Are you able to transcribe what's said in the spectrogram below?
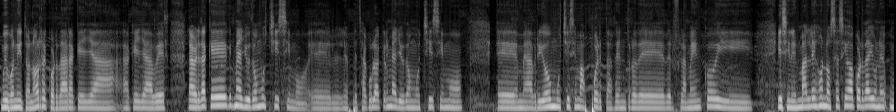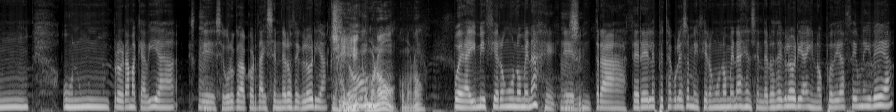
muy bonito, ¿no? Recordar aquella aquella vez. La verdad que me ayudó muchísimo, el espectáculo aquel me ayudó muchísimo, eh, me abrió muchísimas puertas dentro del flamenco y, sin ir más lejos, no sé si os acordáis un, un programa que había, que mm. seguro que os acordáis, Senderos de Gloria. Sí, cómo no, cómo no. Pues ahí me hicieron un homenaje. Mm. Eh, tras hacer el espectáculo ese me hicieron un homenaje en Senderos de Gloria y no os podía hacer una idea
